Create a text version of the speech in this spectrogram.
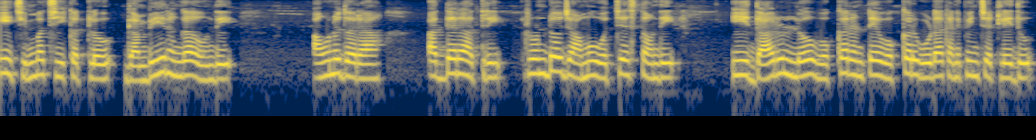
ఈ చిమ్మ చీకట్లో గంభీరంగా ఉంది. అవును దొర అర్ధరాత్రి రెండో జాము వచ్చేస్తోంది. ఈ దారుల్లో ఒక్కరంటే ఒక్కరు కూడా కనిపించట్లేదు.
